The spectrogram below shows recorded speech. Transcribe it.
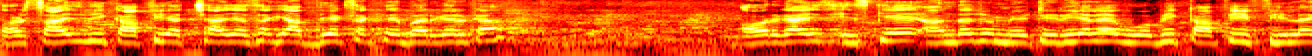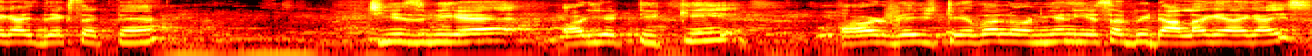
और साइज़ भी काफ़ी अच्छा है, जैसा कि आप देख सकते हैं बर्गर का। और गाइज़ इसके अंदर जो मटेरियल है, वो भी काफ़ी फील है गाइस देख सकते हैं। चीज़ भी है, और ये टिक्की और वेजिटेबल ऑनियन ये सब भी डाला गया है गाइस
